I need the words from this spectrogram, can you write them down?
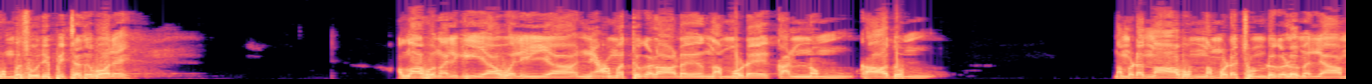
മുമ്പ് സൂചിപ്പിച്ചതുപോലെ അള്ളാഹു നൽകിയ വലിയ ഞാമത്തുകളാണ് നമ്മുടെ കണ്ണും കാതും നമ്മുടെ നാവും നമ്മുടെ ചുണ്ടുകളുമെല്ലാം.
